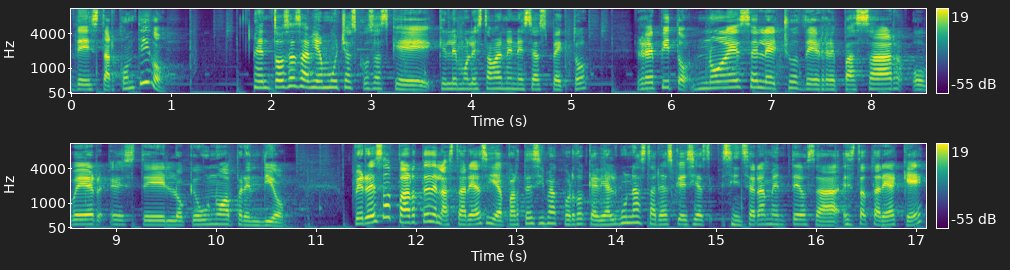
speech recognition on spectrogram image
de estar contigo. Entonces había muchas cosas que, que le molestaban en ese aspecto. Repito, no es el hecho de repasar o ver este, lo que uno aprendió. Pero esa parte de las tareas, y aparte sí me acuerdo que había algunas tareas que decías, sinceramente, o sea, ¿esta tarea qué?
